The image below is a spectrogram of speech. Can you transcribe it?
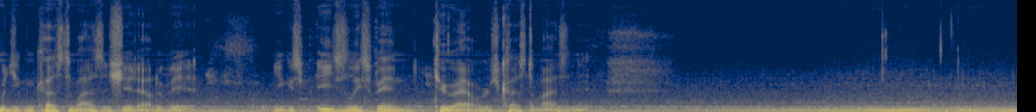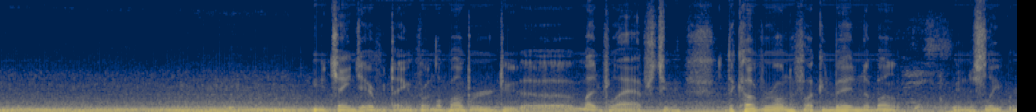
But you can customize the shit out of it. You can easily spend two hours customizing it. You can change everything from the bumper to the mud flaps to the cover on the fucking bed in the bunk in the sleeper.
